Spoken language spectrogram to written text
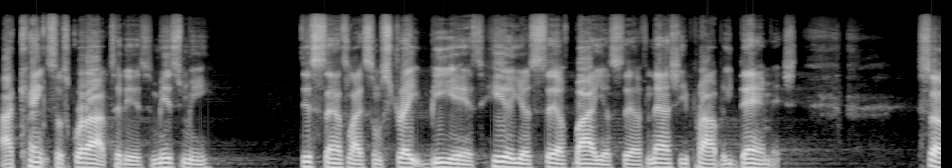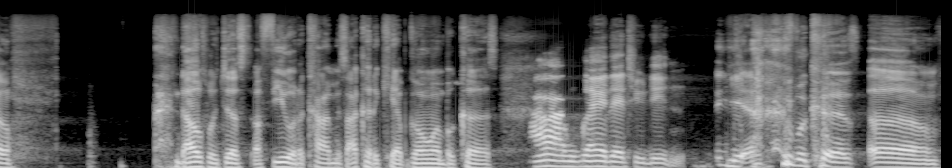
I can't subscribe to this. Miss me. This sounds like some straight BS. Heal yourself by yourself. Now she probably damaged. So those were just a few of the comments. I could have kept going because I'm glad that you didn't. yeah, because um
